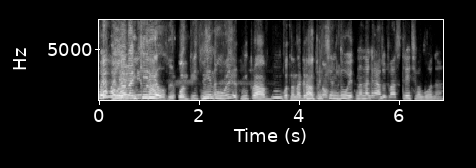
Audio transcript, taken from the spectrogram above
Ну, Фэмили и Кирилл Он претендует, неправда. Вот на не награду. там, претендует на награду 23-го года.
